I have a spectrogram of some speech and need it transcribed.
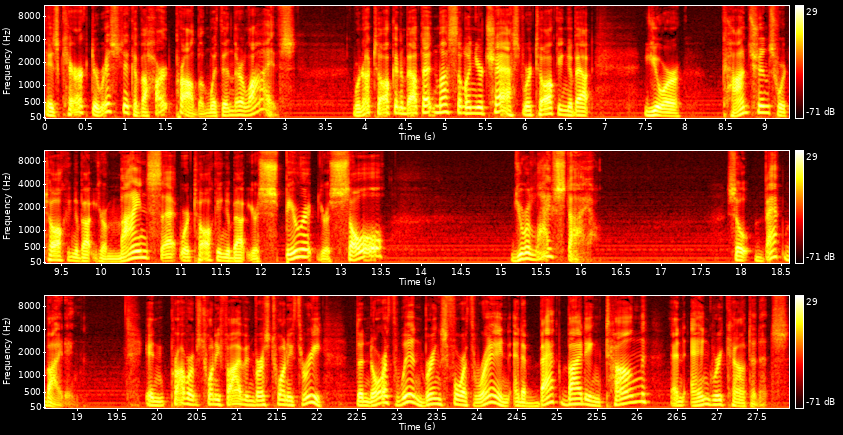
is characteristic of a heart problem within their lives. We're not talking about that muscle in your chest. We're talking about your conscience. We're talking about your mindset. We're talking about your spirit, your soul, your lifestyle. So, backbiting. In Proverbs 25 and verse 23, the north wind brings forth rain, and a backbiting tongue and angry countenance.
